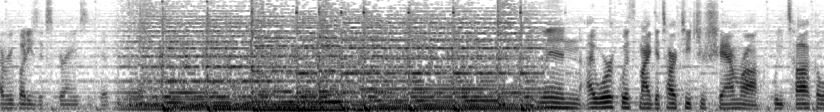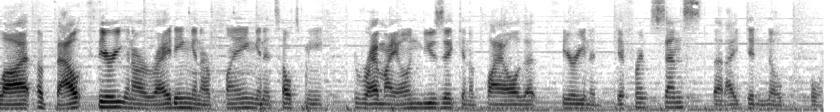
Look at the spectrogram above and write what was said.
everybody's experience is different. when I work with my guitar teacher Shamrock, we talk a lot about theory in our writing and our playing, and it's helped me write my own music and apply all that theory in a different sense that I didn't know before.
